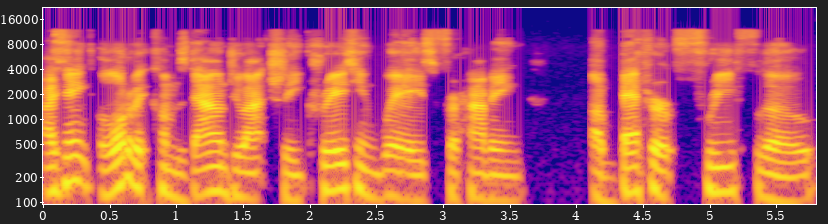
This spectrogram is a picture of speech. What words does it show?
I think a lot of it comes down to actually creating ways for having a better free flow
